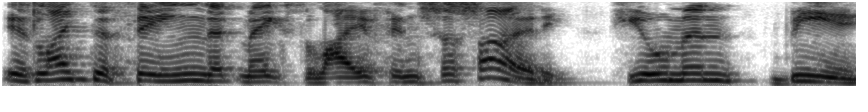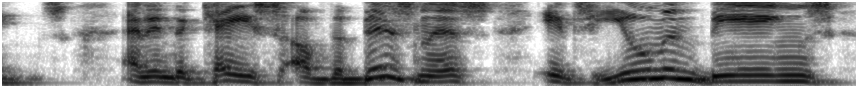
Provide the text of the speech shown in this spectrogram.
is like the thing that makes life in society, human beings. And in the case of the business, it's human beings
